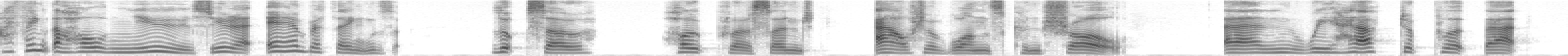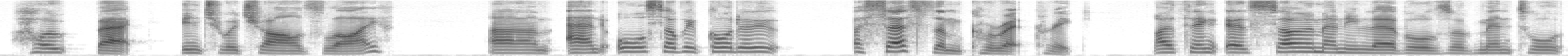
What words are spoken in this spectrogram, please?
I think the whole news, you know, everything's looks so hopeless and out of one's control. And we have to put that hope back into a child's life. Um, and also, we've got to assess them correctly. I think there's so many levels of mental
